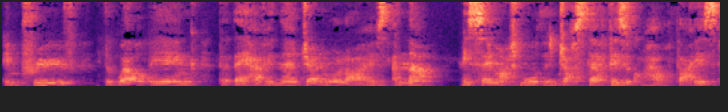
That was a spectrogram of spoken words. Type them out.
improve the well-being that they have in their general lives and that is so much more than just their physical health that is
